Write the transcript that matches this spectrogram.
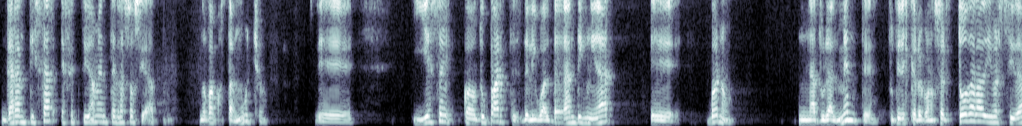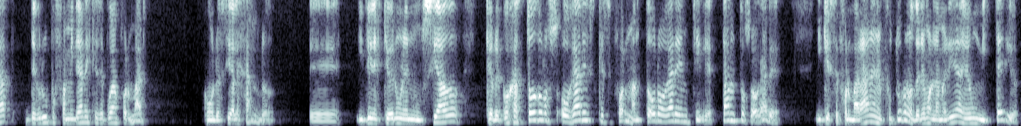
garantizar efectivamente en la sociedad. Nos va a costar mucho. Eh, y ese, cuando tú partes de la igualdad en dignidad, eh, bueno, naturalmente tú tienes que reconocer toda la diversidad de grupos familiares que se puedan formar, como lo decía Alejandro. Eh, y tienes que ver un enunciado que recoja todos los hogares que se forman, todos los hogares en Chile, tantos hogares, y que se formarán en el futuro, no tenemos la medida, de un misterio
